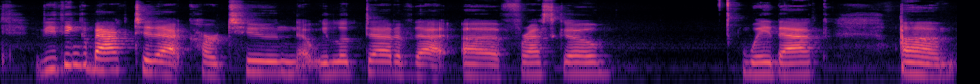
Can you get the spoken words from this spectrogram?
If you think back to that cartoon that we looked at of that uh, fresco way back. Um,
